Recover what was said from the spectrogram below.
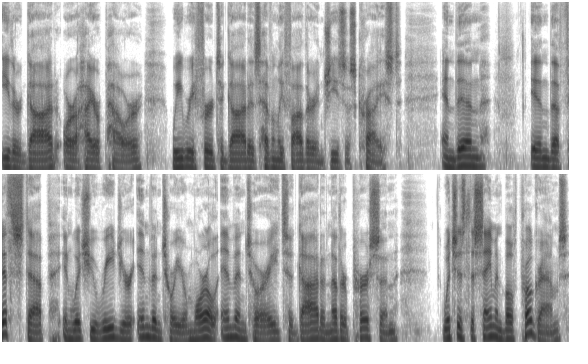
either God or a higher power. We refer to God as Heavenly Father and Jesus Christ. And then in the fifth step, in which you read your inventory, your moral inventory to God, another person, which is the same in both programs,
